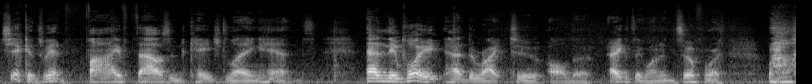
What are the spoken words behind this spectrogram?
chickens. We had 5,000 caged laying hens. And the employee had the right to all the eggs they wanted and so forth. Well,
